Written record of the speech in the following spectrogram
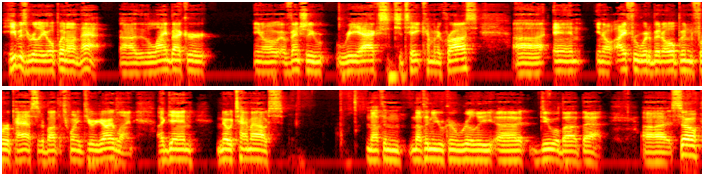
he was really open on that. Uh, the linebacker, you know, eventually reacts to Tate coming across. Uh, and, you know, Eifert would have been open for a pass at about the 22 yard line. Again, no timeouts. Nothing, nothing you can really uh, do about that. Uh, so,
